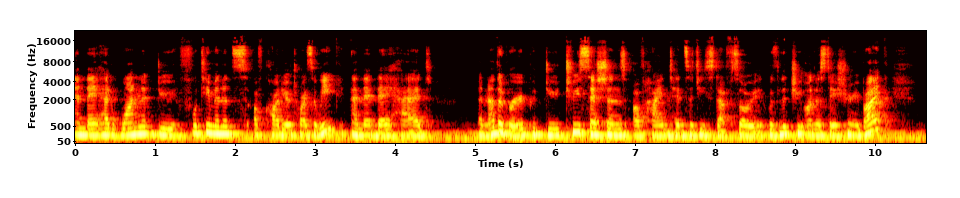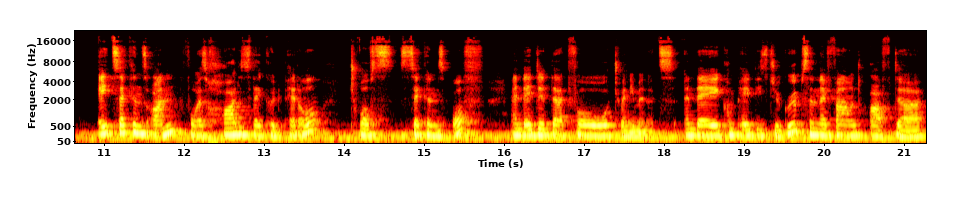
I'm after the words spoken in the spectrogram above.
And they had one do 40 minutes of cardio twice a week and then they had another group do two sessions of high intensity stuff. So it was literally on a stationary bike, eight seconds on for as hard as they could pedal, 12 seconds off. And they did that for 20 minutes. And they compared these two groups and they found after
